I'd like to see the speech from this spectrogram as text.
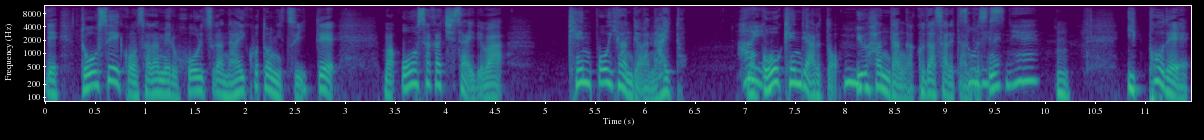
で同性婚を定める法律がないことについて、まあ、大阪地裁では憲法違反ではないと、はい、まあ、合憲であるという判断が下されたんですね。うん、ね。うん、一方で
